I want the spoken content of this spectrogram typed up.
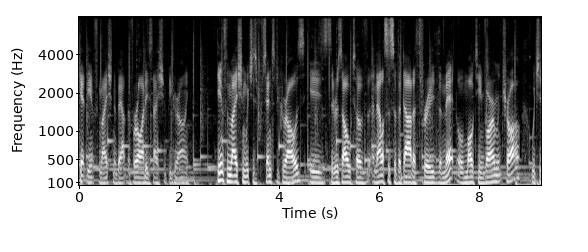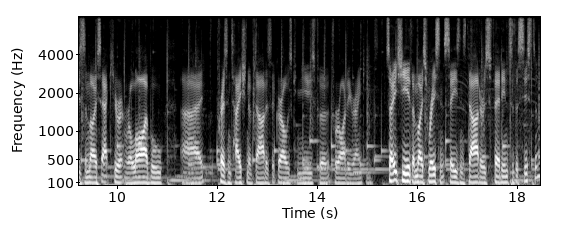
get the information about the varieties they should be growing. The information which is presented to growers is the result of analysis of the data through the MET or multi-environment trial, which is the most accurate and reliable uh, presentation of data that growers can use for variety rankings. So each year the most recent season's data is fed into the system,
